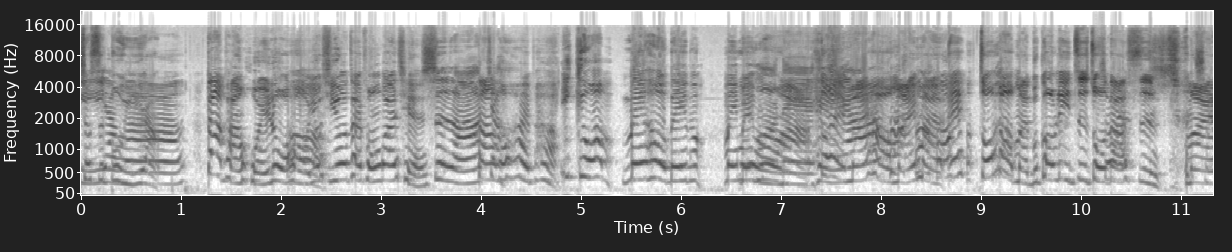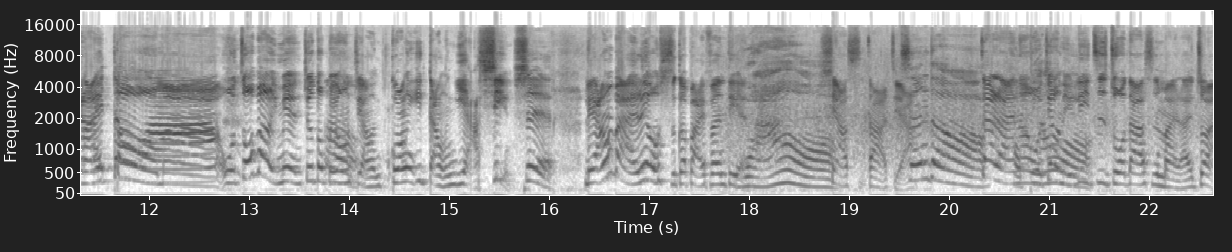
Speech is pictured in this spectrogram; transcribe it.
就是不一样，大盘回落哈，嗯。尤其又在封关前，是啊，大家都害怕。一给我买好买买没满啊，对，买好买满，哎，哎，周报买不够，立志做大事，买来斗嘛。我周报里面就都不用讲，光一档雅信是。两百六十个百分点，哇哦，吓死大家！真的。再来呢，哦。我叫你立志做大事，买来赚，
